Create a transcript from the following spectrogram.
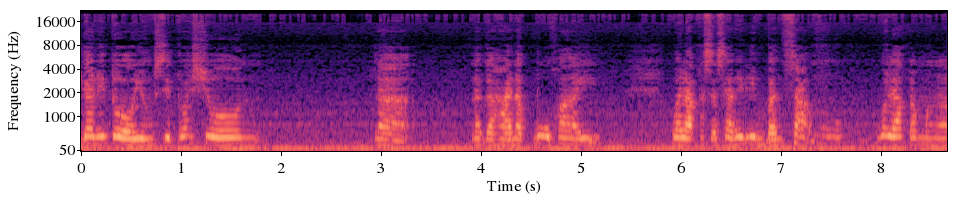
ganito yung sitwasyon na naghahanap buhay, wala ka sa sariling bansa mo, wala kang mga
